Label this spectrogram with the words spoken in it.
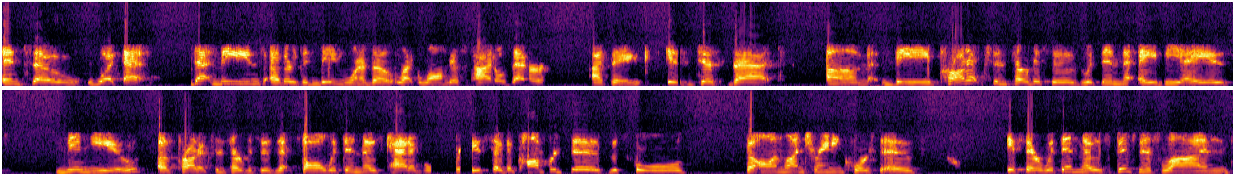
And so, what that that means, other than being one of the like longest titles ever, I think, is just that um, the products and services within the ABA's menu of products and services that fall within those categories. So the conferences, the schools, the online training courses, if they're within those business lines,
